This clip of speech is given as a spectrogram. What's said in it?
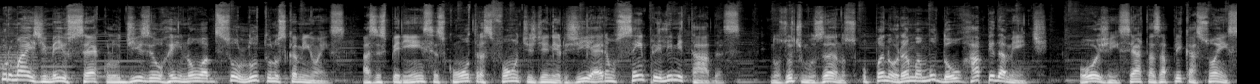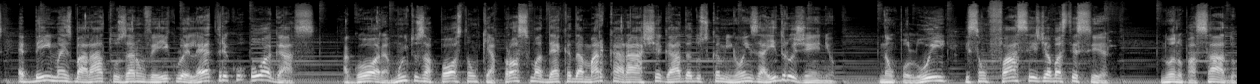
Por mais de meio século, o diesel reinou absoluto nos caminhões. As experiências com outras fontes de energia eram sempre limitadas. Nos últimos anos, o panorama mudou rapidamente. Hoje, em certas aplicações, é bem mais barato usar um veículo elétrico ou a gás. Agora, muitos apostam que a próxima década marcará a chegada dos caminhões a hidrogênio. Não poluem e são fáceis de abastecer. No ano passado,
